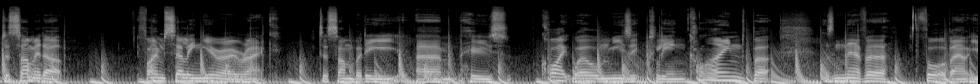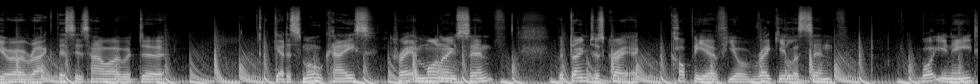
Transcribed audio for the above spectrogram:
to sum it up, if I'm selling Eurorack to somebody um, who's quite well musically inclined but has never thought about Eurorack, this is how I would do it. Get a small case, create a mono synth, but don't just create a copy of your regular synth. What you need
